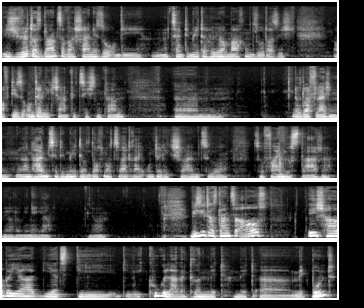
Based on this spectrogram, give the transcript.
ich würde das Ganze wahrscheinlich so um die einen Zentimeter höher machen, so dass ich auf diese Unterlegscheiben verzichten kann. Ähm, oder vielleicht einen, einen, halben Zentimeter und doch noch zwei, drei Unterlegscheiben zur, zur Feinjustage, mehr oder weniger. Ja. Wie sieht das Ganze aus? Ich habe ja jetzt die, die Kugellager drin mit, mit, äh, mit Bund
